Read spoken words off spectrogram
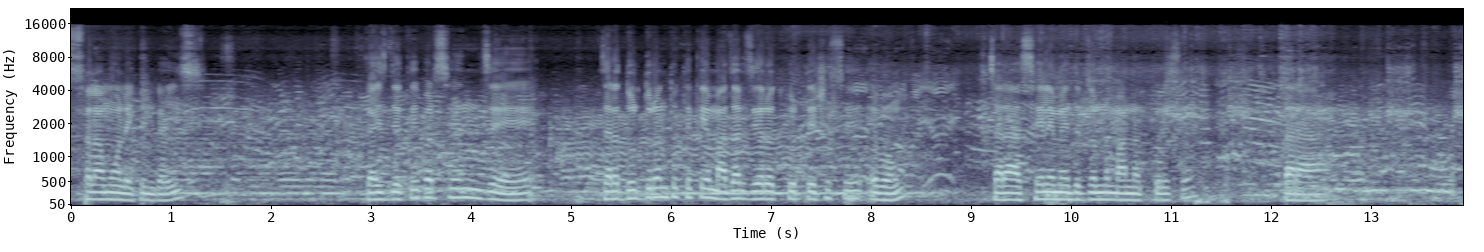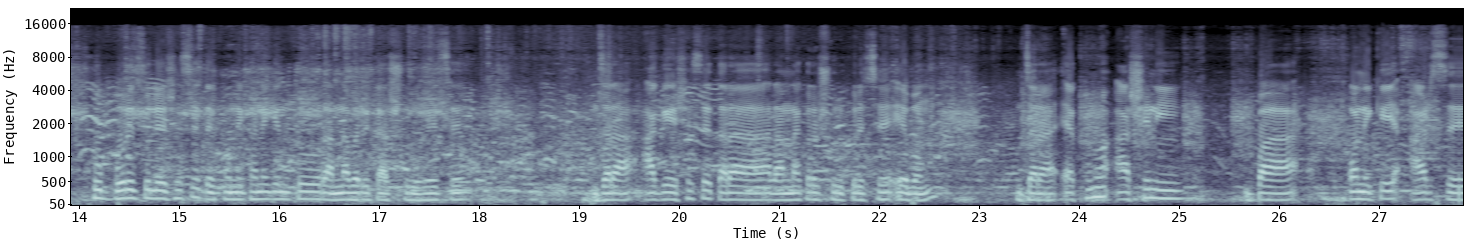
আসসালামু আলাইকুম গাইজ গাইজ দেখতে পাচ্ছেন যে যারা দূর দূরান্ত থেকে মাজার জিয়ারত করতে এসেছে এবং যারা ছেলে মেয়েদের জন্য মান্নাত করেছে, তারা খুব ভোরে চলে এসেছে। দেখুন, এখানে কিন্তু রান্নাবাড়ির কাজ শুরু হয়েছে। যারা আগে এসেছে, তারা রান্না করা শুরু করেছে এবং যারা এখনও আসেনি বা অনেকেই আসছে,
